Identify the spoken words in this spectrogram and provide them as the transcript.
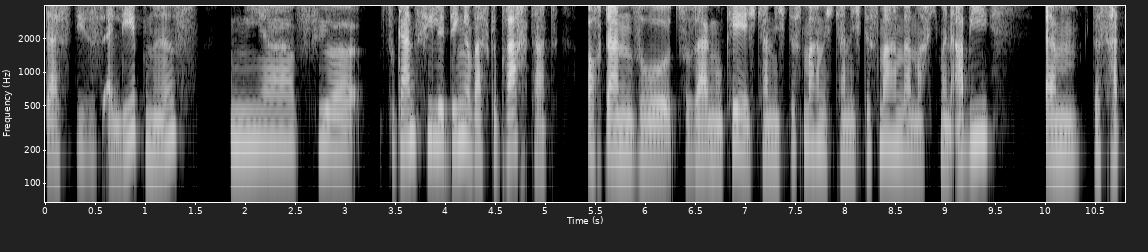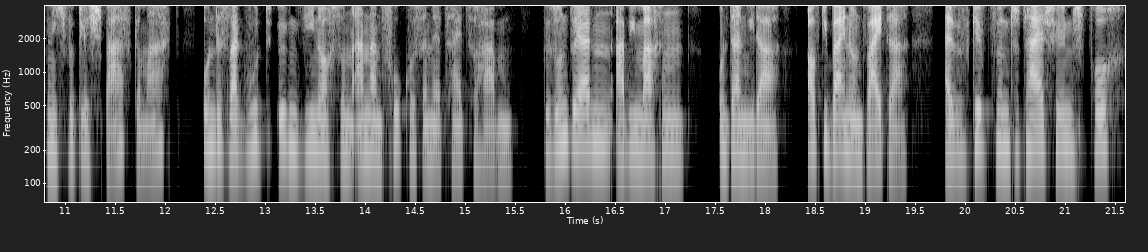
dass dieses Erlebnis mir für, für ganz viele Dinge was gebracht hat. Auch dann so zu sagen, okay, ich kann nicht das machen, ich kann nicht das machen, dann mache ich mein Abi. Ähm, das hat nicht wirklich Spaß gemacht. Und es war gut, irgendwie noch so einen anderen Fokus in der Zeit zu haben. Gesund werden, Abi machen und dann wieder auf die Beine und weiter. Also es gibt so einen total schönen Spruch,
